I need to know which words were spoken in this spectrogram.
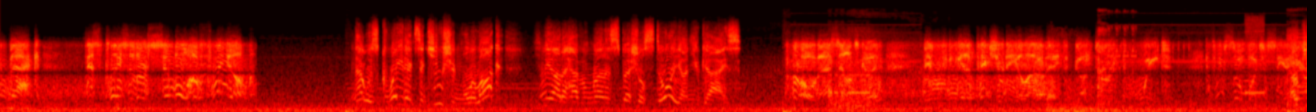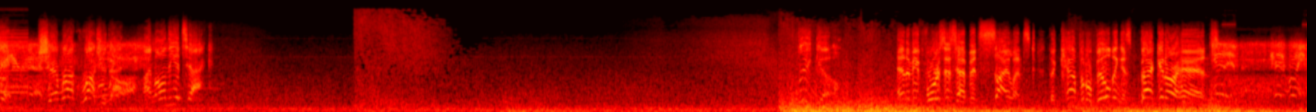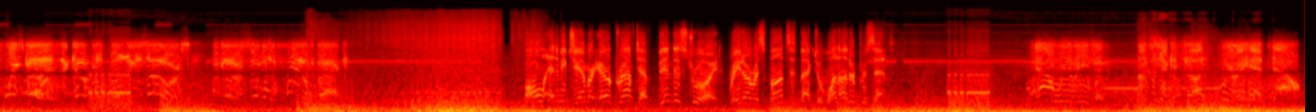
Radio back. This place is our symbol of freedom. That was great execution, Warlock. We ought to have him run a special story on you guys. Oh, that sounds good. Maybe we can get a picture deal out of it. The gun turret and wait. If you so much as see a Okay, Shamrock, roger that. I'm on the attack. Bingo! Enemy forces have been silenced. The Capitol building is back in our hands. Get him! Head right! Let's go! The Capitol building is ours! We got our symbol of freedom back! All enemy jammer aircraft have been destroyed. Radar response is back to 100%. Now we're even. On second thought, we're ahead now.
